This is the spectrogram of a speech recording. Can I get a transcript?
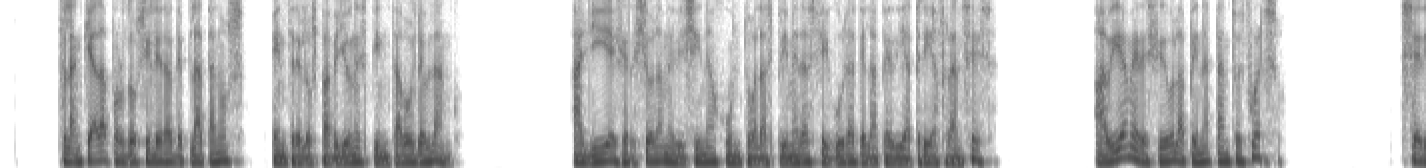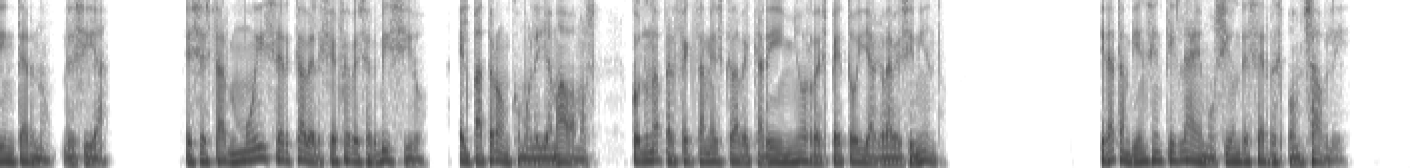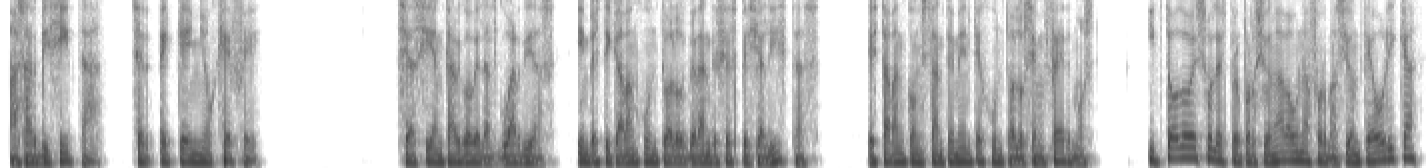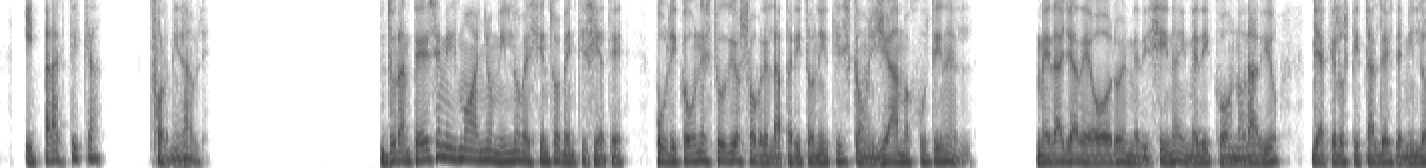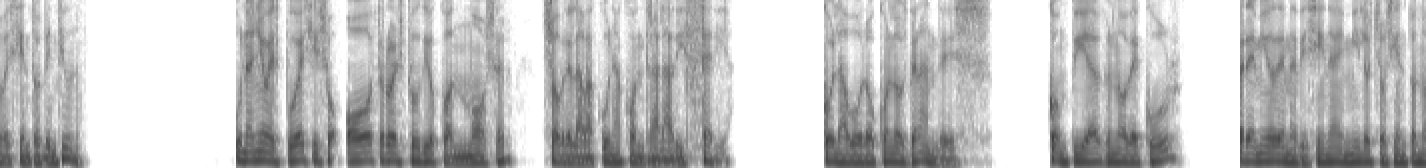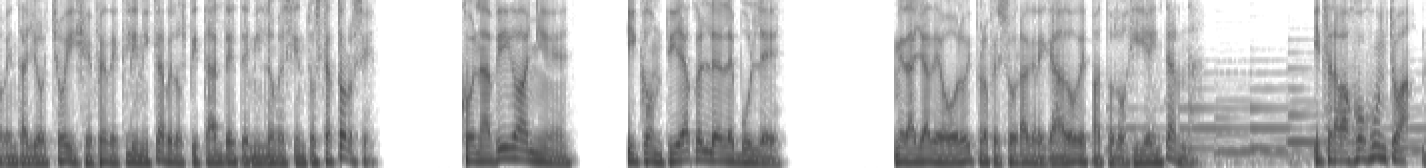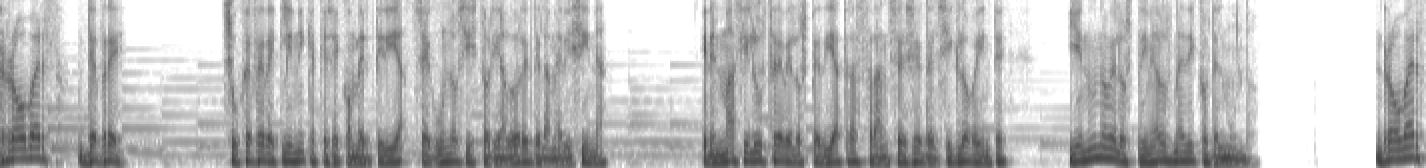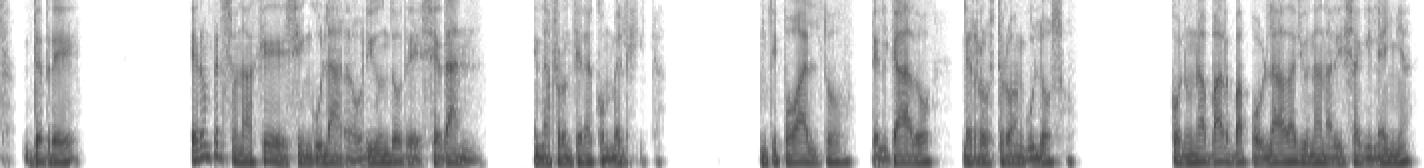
flanqueada por dos hileras de plátanos entre los pabellones pintados de blanco. Allí ejerció la medicina junto a las primeras figuras de la pediatría francesa. Había merecido la pena tanto esfuerzo. Ser interno, decía, es estar muy cerca del jefe de servicio, el patrón, como le llamábamos, con una perfecta mezcla de cariño, respeto y agradecimiento. Era también sentir la emoción de ser responsable, pasar visita, ser pequeño jefe. Se hacían cargo de las guardias, investigaban junto a los grandes especialistas, estaban constantemente junto a los enfermos, y todo eso les proporcionaba una formación teórica y práctica formidable. Durante ese mismo año 1927, publicó un estudio sobre la peritonitis con Jean Jutinel, medalla de oro en medicina y médico honorario de aquel hospital desde 1921. Un año después hizo otro estudio con Moser sobre la vacuna contra la difteria. Colaboró con los grandes, con Pierre Novecourt, premio de medicina en 1898 y jefe de clínica del hospital desde 1914 con Avi Gagné y con Pierre Leleboulet, medalla de oro y profesor agregado de patología interna. Y trabajó junto a Robert Debré, su jefe de clínica que se convertiría, según los historiadores de la medicina, en el más ilustre de los pediatras franceses del siglo XX y en uno de los primeros médicos del mundo. Robert Debré era un personaje singular, oriundo de Sedan, en la frontera con Bélgica. Un tipo alto, delgado, de rostro anguloso, con una barba poblada y una nariz aguileña,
